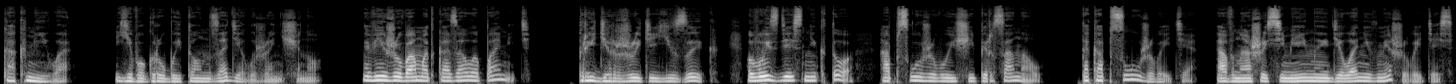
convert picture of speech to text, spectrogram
как мило». Его грубый тон задел женщину. «Вижу, вам отказала память. Придержите язык. Вы здесь никто, обслуживающий персонал. Так обслуживайте, а в наши семейные дела не вмешивайтесь.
